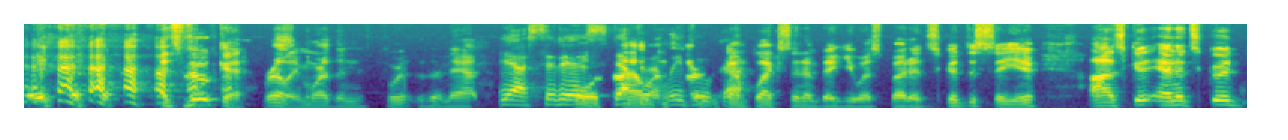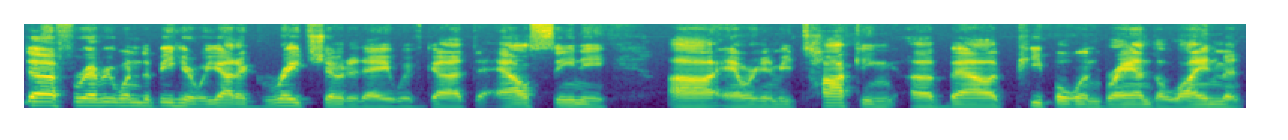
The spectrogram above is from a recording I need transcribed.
It's VUCA, really, more than than that. Yes, it is definitely VUCA. Complex and ambiguous, but it's good to see you. Uh, it's good, and it's good uh, for everyone to be here. We got a great show today. We've got Al Cini, uh, and we're going to be talking about people and brand alignment.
